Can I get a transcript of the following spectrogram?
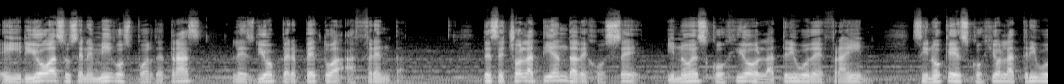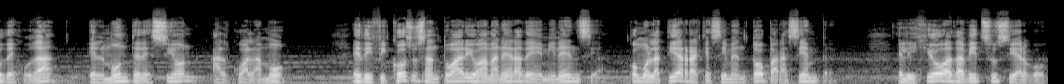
e hirió a sus enemigos por detrás, les dio perpetua afrenta. Desechó la tienda de José, y no escogió la tribu de Efraín, sino que escogió la tribu de Judá, el monte de Sión, al cual amó edificó su santuario a manera de eminencia, como la tierra que cimentó para siempre. Eligió a David su siervo,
